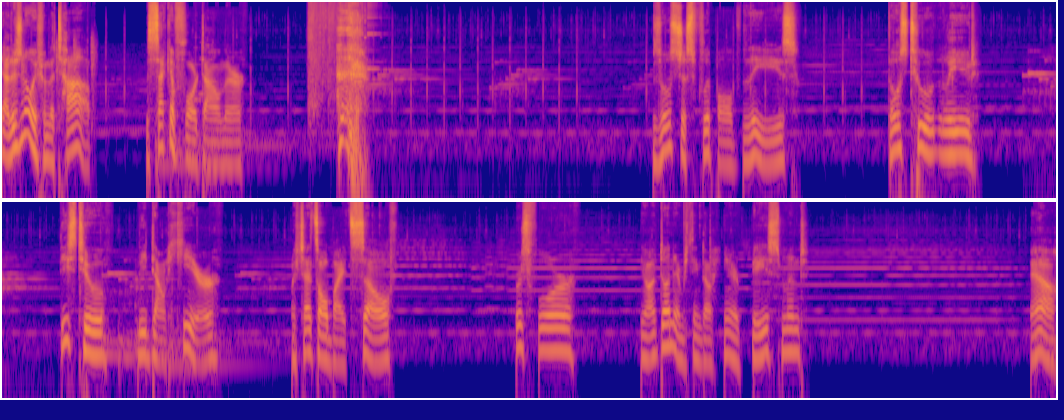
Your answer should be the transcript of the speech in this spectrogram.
Yeah, there's no way from the top. The second floor down there. Those just flip all of these. Those two lead... These two lead down here. Which that's all by itself. First floor... You know, I've done everything down here. Basement. Yeah.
